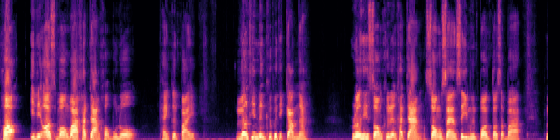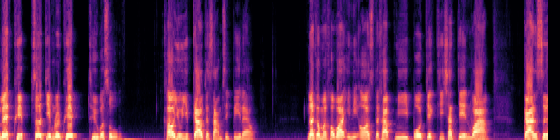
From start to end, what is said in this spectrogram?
เพราะอินิออสมองว่าค่าจ้างของบูโน่แพงเกินไป เรื่องที่หนึ่งคือพฤติกรรมนะ เรื่องที่สองคือเรื่องค่าจ้าง 240,000 ปอนด์ต่อสัปดาห์เลดควิปเซอร์จิมเลดควิปถือว่าสูง เขาอายุ 29 จะ 30 ปีแล้ว นั่นก็หมายความว่าอินิออสนะครับ มีโปรเจกต์ที่ชัดเจนว่า การซื้อ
